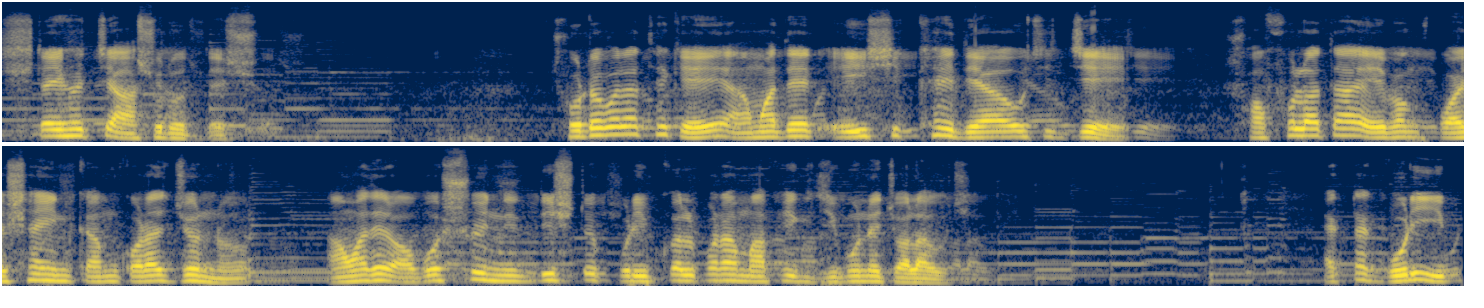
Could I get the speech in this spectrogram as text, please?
সেটাই হচ্ছে আসল উদ্দেশ্য। ছোটবেলা থেকে আমাদের এই শিক্ষাই দেওয়া উচিত যে, সফলতা এবং পয়সা ইনকাম করার জন্য আমাদের অবশ্যই নির্দিষ্ট পরিকল্পনা মাফিক জীবনে চলা উচিত। একটা গরিব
